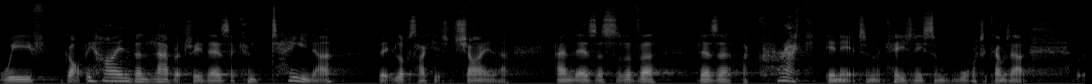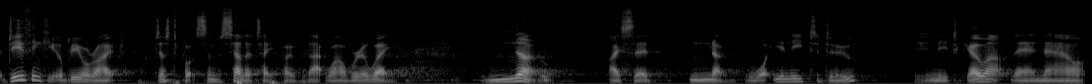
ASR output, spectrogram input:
we've got behind the lavatory, there's a container that looks like it's china, and there's a sort of a there's a, a crack in it, and occasionally some water comes out. Do you think it would be all right just to put some sellotape over that while we're away? No. I said, no. What you need to do is you need to go up there now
